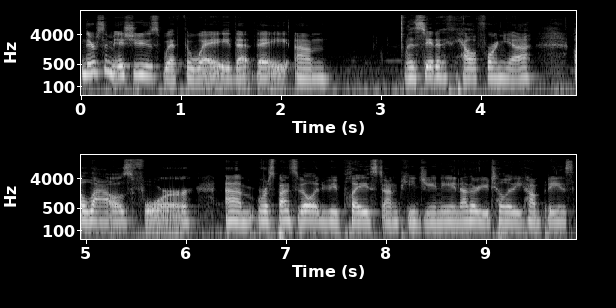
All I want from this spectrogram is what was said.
There's some issues with the way that they um, the state of California allows for um, responsibility to be placed on PG&E and other utility companies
